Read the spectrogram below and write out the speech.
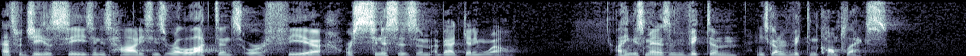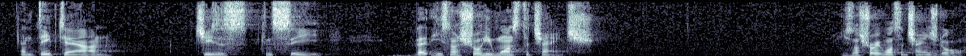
That's what Jesus sees in his heart. He sees a reluctance or a fear or a cynicism about getting well. I think this man is a victim and he's got a victim complex. And deep down, Jesus can see that he's not sure he wants to change. He's not sure he wants to change at all.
